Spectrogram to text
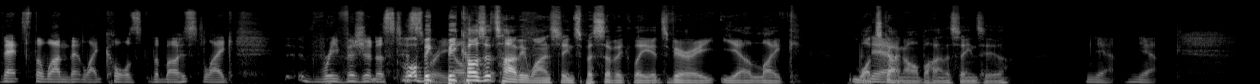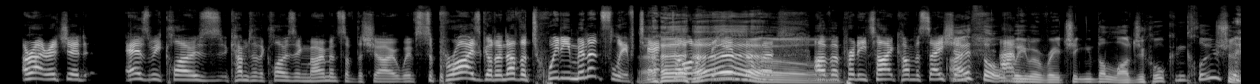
that's the one that like caused the most like revisionist Well, be- of- because it's Harvey Weinstein specifically, it's very yeah, like what's Yeah. going on behind the scenes here. Yeah, yeah. All right, Richard. As we close, come to the closing moments of the show, we've surprise got another twenty minutes left tacked on at the end of a, of a pretty tight conversation. I thought Um, we were reaching the logical conclusion.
